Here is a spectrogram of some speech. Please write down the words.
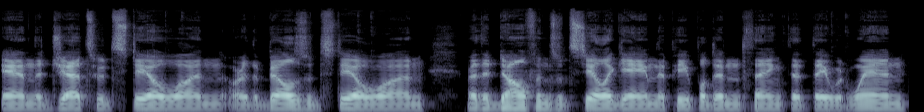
and the Jets would steal one, or the Bills would steal one, or the Dolphins would steal a game that people didn't think that they would win.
